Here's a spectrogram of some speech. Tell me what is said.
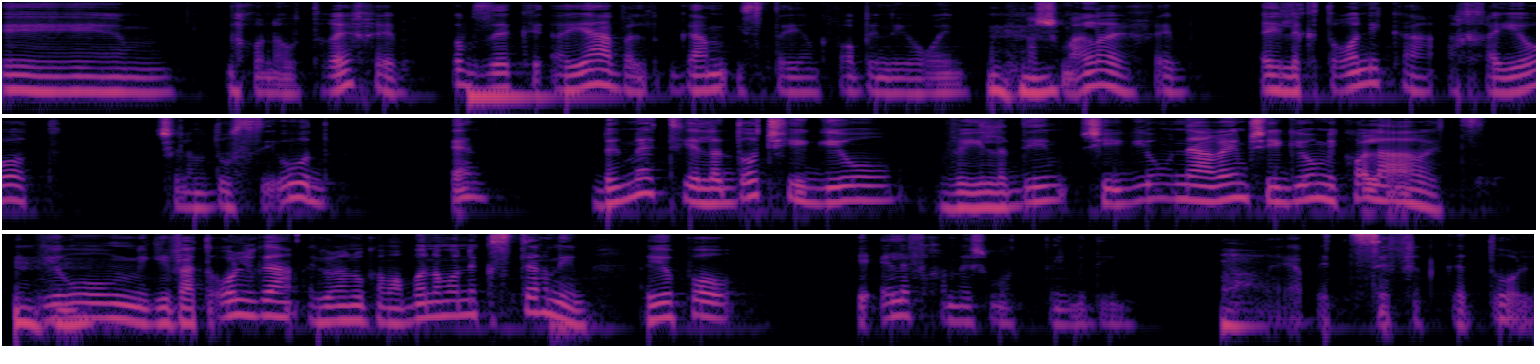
אה, מכונאות רכב, טוב, זה היה, אבל גם הסתיים כבר בניורים. חשמל רכב, האלקטרוניקה, אחיות שלמדו סיעוד, כן? באמת, ילדות שהגיעו, וילדים שהגיעו, נערים שהגיעו מכל הארץ. הגיעו מגבעת אולגה, היו לנו גם המון המון אקסטרנים. היו פה כ-1,500 תלמידים. זה היה בית ספר גדול,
